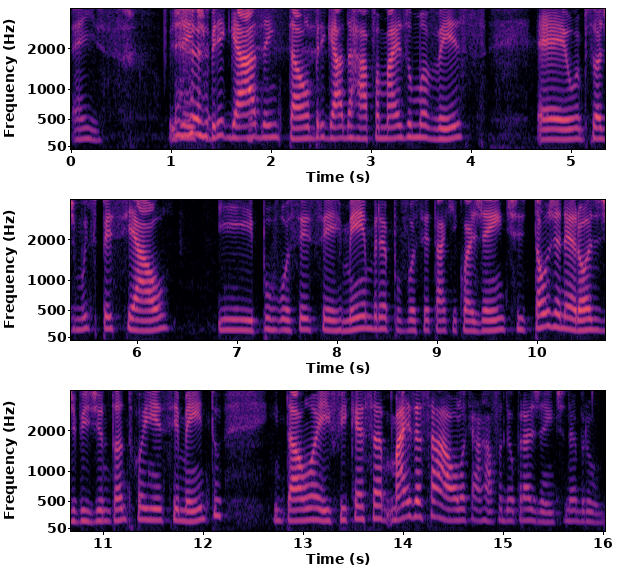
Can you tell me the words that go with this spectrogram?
É isso. Gente, obrigada então. Obrigada, Rafa, mais uma vez. É um episódio muito especial. E por você ser membra, por você estar aqui com a gente, tão generosa e dividindo tanto conhecimento. Então, aí fica essa mais essa aula que a Rafa deu pra gente, né, Bruno?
